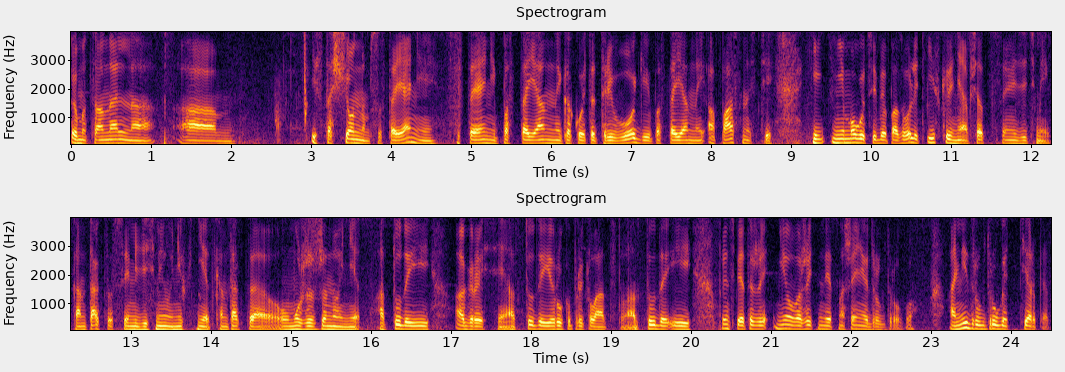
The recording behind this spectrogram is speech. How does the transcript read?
эмоционально истощенном состоянии, в состоянии постоянной какой-то тревоги, постоянной опасности и не могут себе позволить искренне общаться со своими детьми. Контакта со своими детьми у них нет, контакта у мужа с женой нет. Оттуда и агрессия, оттуда и рукоприкладство, оттуда и, в принципе, это же неуважительные отношения друг к другу. Они друг друга терпят.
